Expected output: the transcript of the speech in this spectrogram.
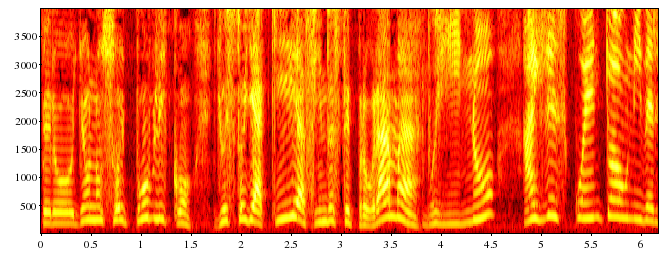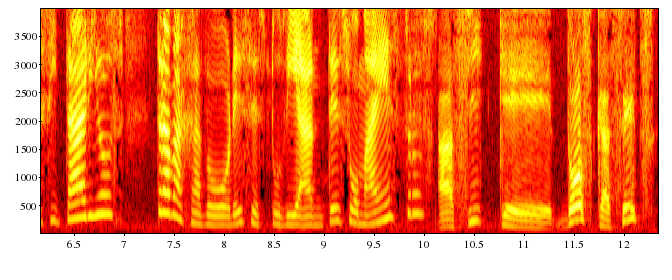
Pero yo no soy público. Yo estoy aquí haciendo este programa. Bueno, hay descuento a universitarios, trabajadores, estudiantes o maestros. Así que dos cassettes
